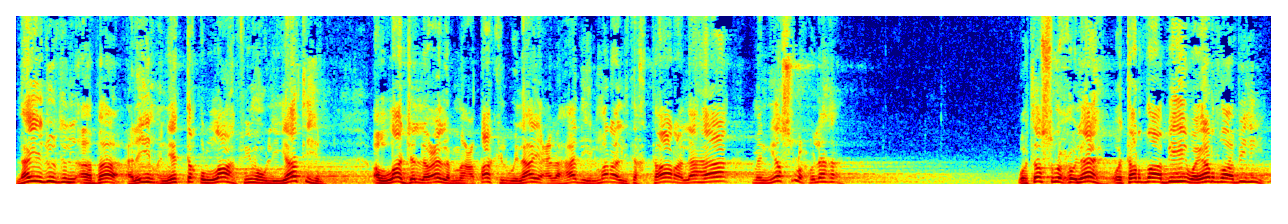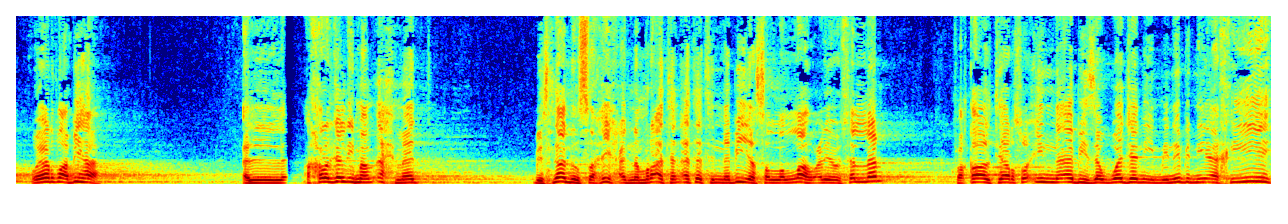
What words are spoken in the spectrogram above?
لا يجوز للآباء عليهم أن يتقوا الله في مولياتهم. الله جل وعلا لما أعطاك الولاية على هذه المرأة لتختار لها من يصلح لها. وتصلح له وترضى به ويرضى به ويرضى بها. أخرج الإمام أحمد بإسناد صحيح أن امرأة أتت النبي صلى الله عليه وسلم فقالت يا رسول إن أبي زوجني من ابن أخيه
